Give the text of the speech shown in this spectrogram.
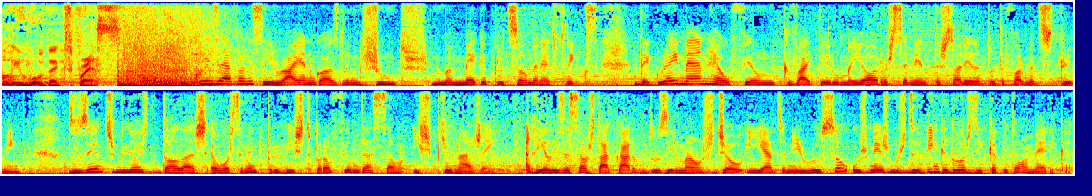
Hollywood Express. Chris Evans e Ryan Gosling juntos numa mega produção da Netflix. The Grey Man é o filme que vai ter o maior orçamento da história da plataforma de streaming. 200 milhões de dólares é o orçamento previsto para o filme de ação e espionagem. A realização está a cargo dos irmãos Joe e Anthony Russo, os mesmos de Vingadores e Capitão América.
